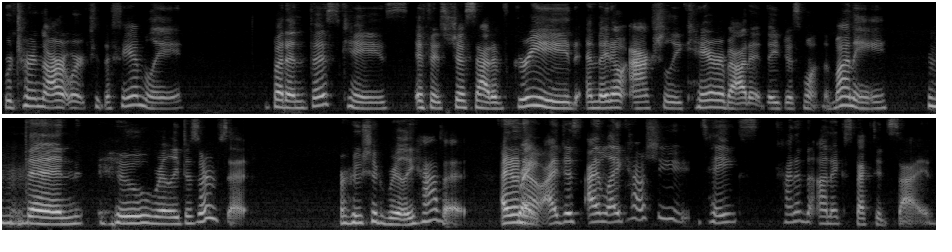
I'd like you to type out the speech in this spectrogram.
return the artwork to the family but in this case if it's just out of greed and they don't actually care about it they just want the money mm-hmm. then who really deserves it or who should really have it? I don't right. know. I just I like how she takes kind of the unexpected side.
